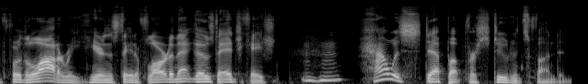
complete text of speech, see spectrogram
for the lottery here in the state of Florida. And that goes to education. Mm-hmm. How is Step Up for Students funded?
